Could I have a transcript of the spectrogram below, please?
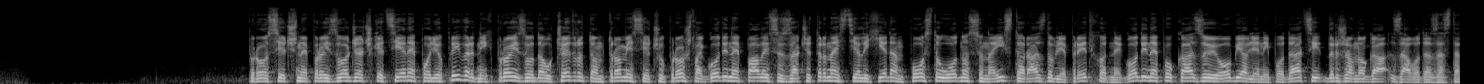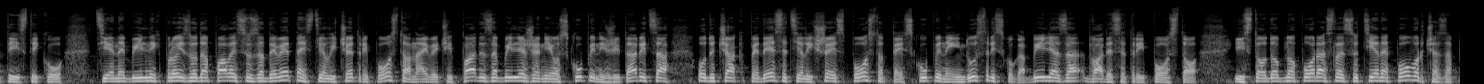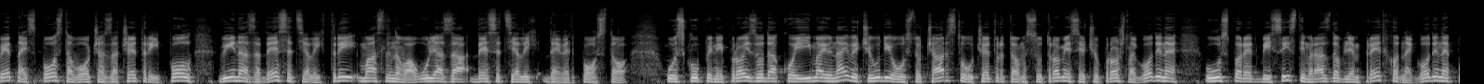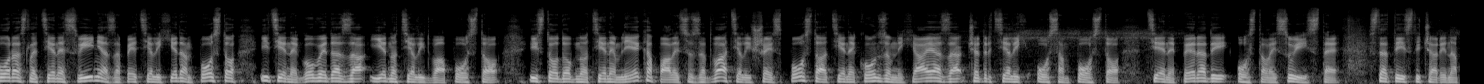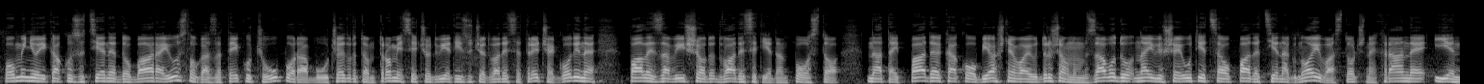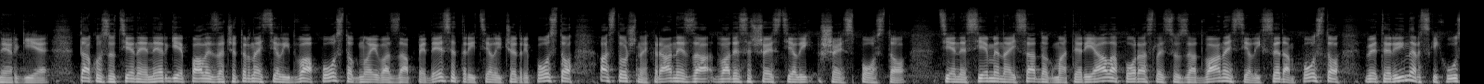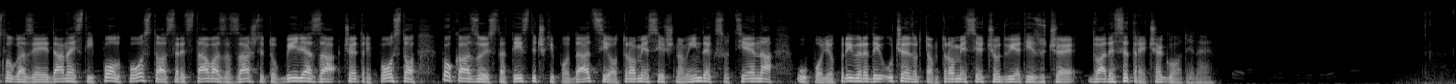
Prosječne proizvođačke cijene poljoprivrednih proizvoda u četvrtom tromjesečju prošle godine pale su za 14,1% u odnosu na isto razdoblje prethodne godine, pokazuju objavljeni podaci Državnog zavoda za statistiku. Cijene biljnih proizvoda pale su za 19,4%, a najveći pad zabilježen je u skupini žitarica od čak 50,6% te skupine industrijskog bilja za 23%. Istodobno porasle su cijene povrća za 15%, voća za 4,5%, vina za 10, 10,3, maslinova ulja za 10,9%. U skupini proizvoda koji imaju najveći udio u stočarstvu u četvrtom su tromjesečju prošle godine u usporedbi s istim razdobljem prethodne godine porasle cijene svinja za 5,1% i cijene goveda za 1,2%. Istodobno cijene mlijeka pale su za 2,6%, a cijene konzumnih jaja za 4,8%. Cijene peradi ostale su iste. Statističari napominju i kako su cijene dobara i usluga za tekuću uporabu u četvrtom tromjesečju 2023. godine pale za više od 21%. Na taj pad, kako objašnjavaju državnom zavodu, najviše je utjecao pad cijena gnojiva, stočne hrane i energije. Tako su cijene energije pale za 14,2%, gnojiva za 53,4%, a stočne hrane za 26,6%. Cijene sjemena i sadnog materijala porasle su za 12,7%, veterinarskih usluga za 11,5%, a sredstava za zaštitu bilja za 4%, pokazuju statistički podaci o tromjesečnom indeksu cijena u poljoprivredi u četvrtom tromjesečju 2023. godine.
